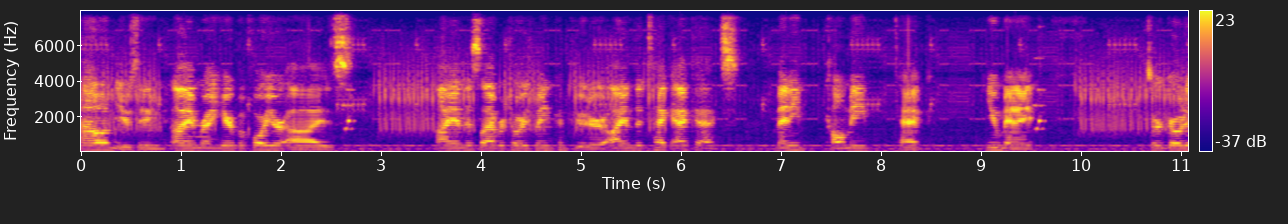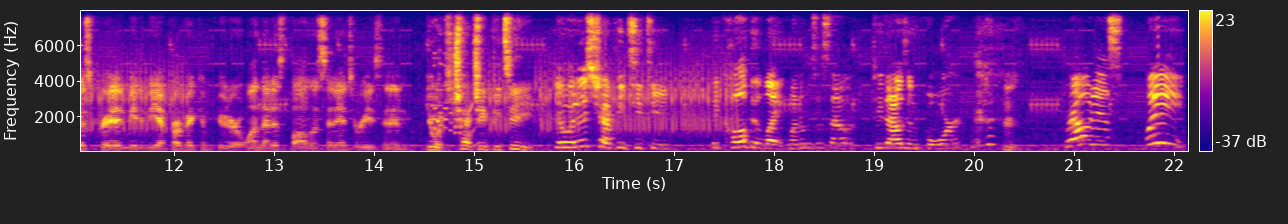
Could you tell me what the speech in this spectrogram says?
How amusing. I am right here before your eyes. I am this laboratory's main computer. I am the TEC-XX. Many call me TEC. You may. Sir Grodus created me to be a perfect computer, one that is flawless in its reason. Yo, it's ChatGPT! yo, it is ChatGPT. They called it like when was this out? 2004. Grodus, hmm. wait!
